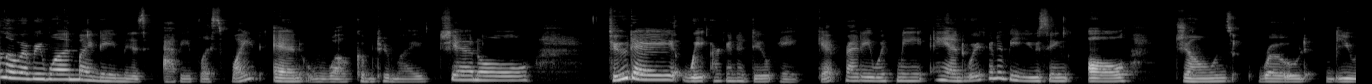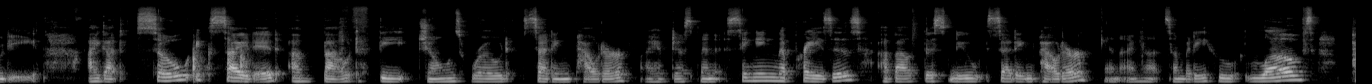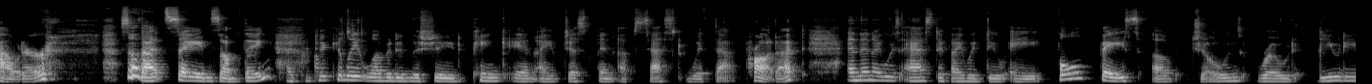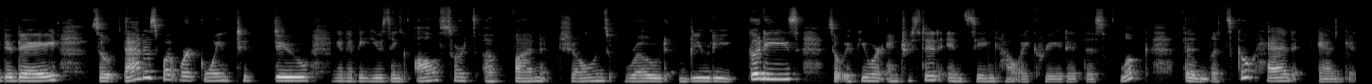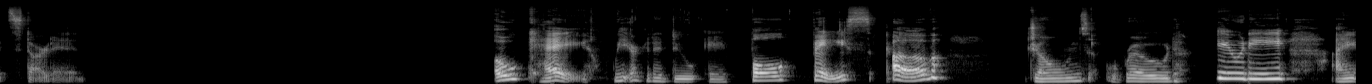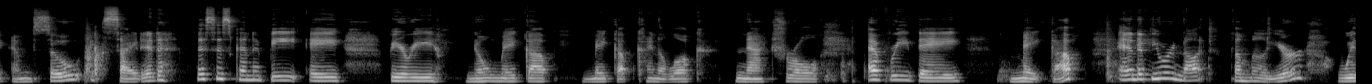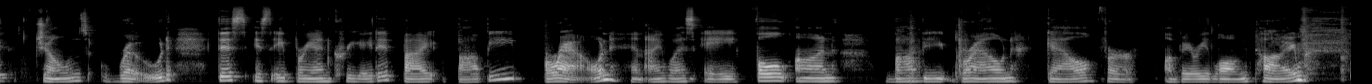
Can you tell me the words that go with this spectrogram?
Hello everyone, my name is Abby Bliss White and welcome to my channel. Today we are going to do a get ready with me and we're going to be using all Jones Road Beauty. I got so excited about the Jones Road setting powder. I have just been singing the praises about this new setting powder and I'm not somebody who loves powder. so that's saying something. I particularly love it in the shade pink and I've just been obsessed with that product. And then I was asked if I would do a full face of Jones Road Beauty today. So that is what we're going to do. I'm going to be using all sorts of fun Jones Road Beauty goodies. So if you are interested in seeing how I created this look, then let's go ahead and get started. Okay, we are to do a full face of Jones Road Beauty. I am so excited. This is to be a very no makeup, makeup kind of look, natural, everyday makeup. And if you are not familiar with Jones Road, this is a brand created by Bobbi Brown, and I was a full on Bobbi Brown gal for a very long time.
